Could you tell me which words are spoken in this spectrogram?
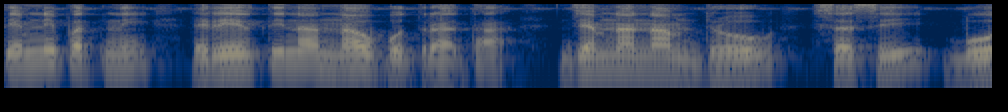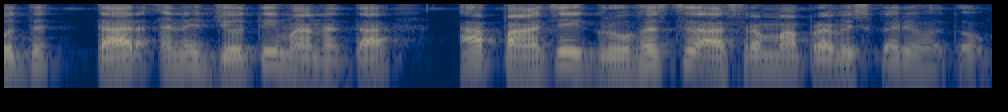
તેમની પત્ની રેવતીના નવ પુત્ર હતા. જેમના નામ ધ્રુવ, શશી, બુધ, તાર અને જ્યોતિમાન હતા, આ પાંચેય ગૃહસ્થ આશ્રમમાં પ્રવેશ કર્યો હતો.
